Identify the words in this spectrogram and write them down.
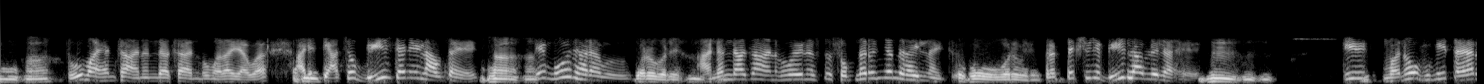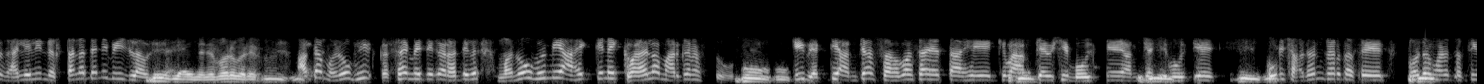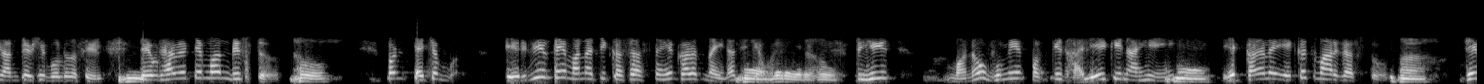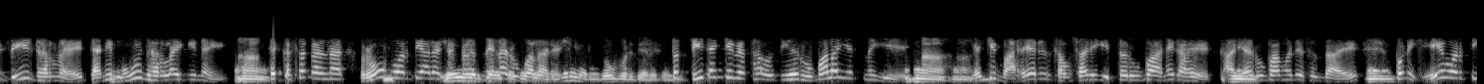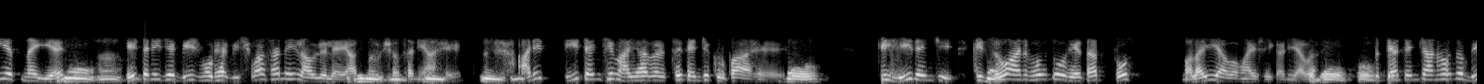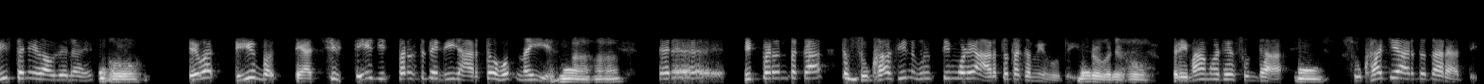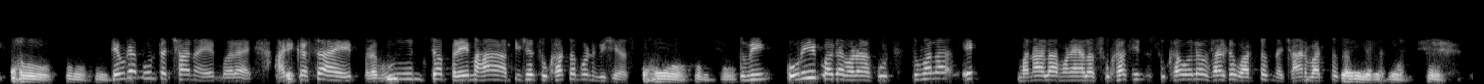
तो ह्यांचा आनंदाचा अनुभव मला यावा आणि त्याचं बीज त्याने लावताय. ते मूळ धरावं बरोबर. आनंदाचा अनुभव नसतं स्वप्नरंजन राहील नाही प्रत्यक्ष जे बीज लावलेलं आहे. की मनोभूमी तयार झालेली नसताना त्यांनी बीज आहे, बरोबर. आता मनोभूमी कसं आहे माहितीये का राहते का मनोभूमी आहे की नाही कळायला मार्ग नसतो हं, हं. ती व्यक्ती आमच्या सहवासात आहे किंवा. आमच्याविषयी बोलते आमच्याशी. बोलते. कोणी साधन करत असेल पद. म्हणत असतील आमच्याविषयी बोलत असेल. तेवढ्या वेळ ते मन दिसतं हो पण त्याच्या एरवी ते मनाची कसं असतं हे कळत नाही ना हा, हो तर ही मनोभूमी पक्की झाली आहे की नाही हं, हे कळायला एकच मार्ग असतो. जे बीज धरलंय त्याने मूळ धरलाय की नाही. ते कसं कळणार रोप वरती आल्याशिवाय कळत नाही ना रूपाला आल्याशिवाय तर. ती त्यांची व्यथा होती हे रूपाला येत नाहीये हा, हा. याची बाहेर संसारिक इतर रूप अनेक आहेत कार्या रूपामध्ये सुद्धा आहे. पण हे वरती येत नाहीये हा, हा. त्यांनी जे बीज मोठ्या विश्वासाने लावलेले आहे आत्मविश्वासाने आहे. आणि ती त्यांची माझ्यावरची त्यांची कृपा आहे हो की ही त्यांची की जो अनुभव तो घेतात तोच मलाही यावा माझ्या ठिकाणी यावा. हो हो. तर त्या त्यांच्या अनुभवाचं बीज त्यांनी लावलेलं आहे. हो. तेव्हा ती त्याची ते जिथपर्यंत ते बीज अर्थ होत नाहीये. तर तिथपर्यंत का? तर सुखासीन वृत्तीमुळे अर्थता कमी होते. बरोबर हो. प्रेमामध्ये सुद्धा. सुखाची अर्थता राहते. हो हो हो. तेवढ्या पुरतं छान आहे बरं आहे. आणि कसं आहे प्रभूंचा प्रेम हा अतिशय सुखाचा पण विषय असतो. हो तुम्ही कोणीही पद म्हणा तुम्हाला एक मनाला म्हणायला सुखासीन सुखावलं सारखं वाटतच नाही छान वाटतच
